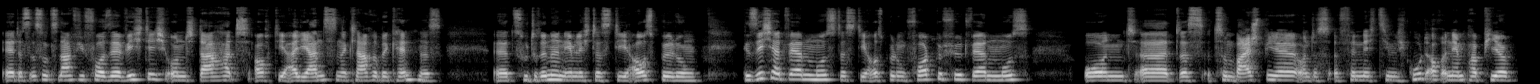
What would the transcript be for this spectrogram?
Äh, das ist uns nach wie vor sehr wichtig und da hat auch die Allianz eine klare Bekenntnis äh, zu drinnen, nämlich dass die Ausbildung gesichert werden muss, dass die Ausbildung fortgeführt werden muss und äh, das zum Beispiel, und das finde ich ziemlich gut auch in dem Papier,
